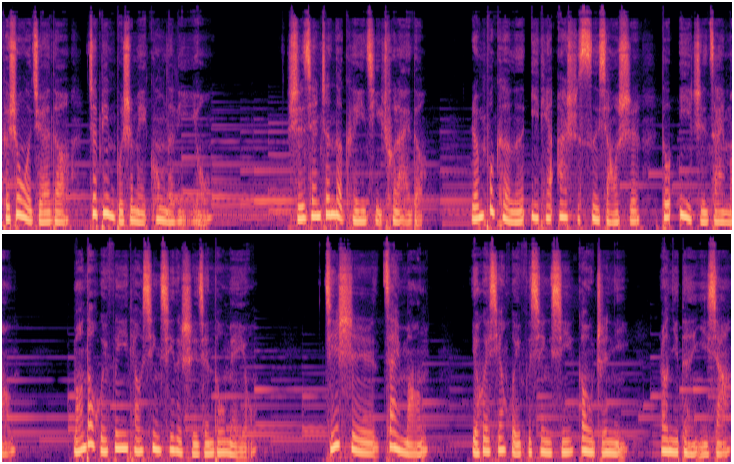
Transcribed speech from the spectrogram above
可是我觉得这并不是没空的理由，时间真的可以挤出来的。人不可能一天二十四小时都一直在忙，忙到回复一条信息的时间都没有。即使再忙，也会先回复信息告知你，让你等一下。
